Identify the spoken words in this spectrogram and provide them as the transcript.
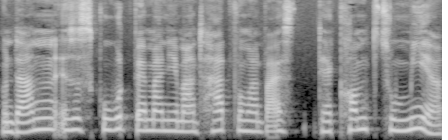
Und dann ist es gut, wenn man jemand hat, wo man weiß, der kommt zu mir.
